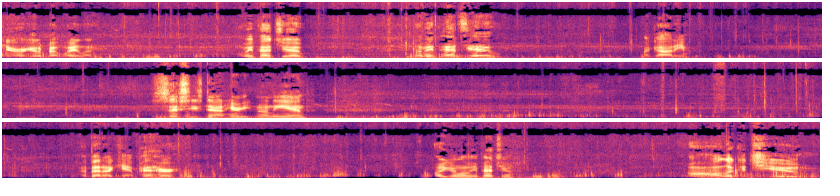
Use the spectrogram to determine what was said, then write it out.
Here, I gotta pet Waylon. Let me pet you. Let me pet you. I got him. Sissy's down here eating on the end. I bet I can't pet her. Oh, you gonna let me pet you? Oh, look at you.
